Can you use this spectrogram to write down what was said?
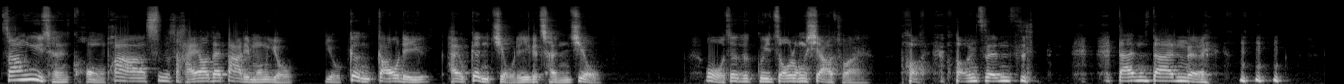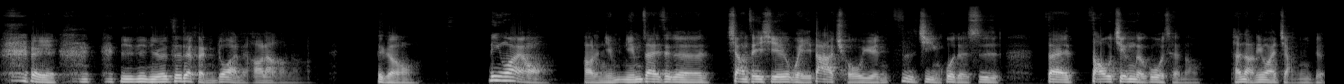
张玉成恐怕是不是还要在大联盟有有更高的一，还有更久的一个成就？哦，这个归周龙下出来，哦，黄真子，单单的，哎，你你你们真的很乱的。好了好了，这个哦，另外哦，好了，你们你们在这个向这些伟大球员致敬，或者是在招奸的过程哦，团长另外讲一个。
